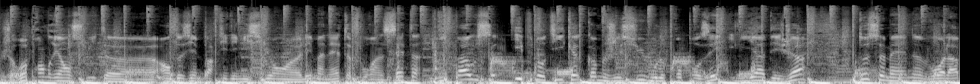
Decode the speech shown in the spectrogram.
Je reprendrai ensuite euh, en deuxième partie d'émission euh, les manettes pour un set Deep House hypnotique comme j'ai su vous le proposer il y a déjà deux semaines. Voilà.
